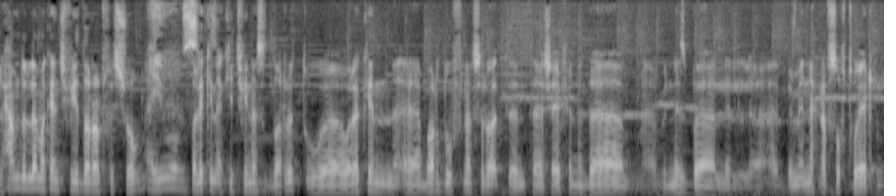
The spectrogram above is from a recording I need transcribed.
الحمد لله ما كانش فيه ضرر في الشغل بالظبط. ولكن أكيد في ناس اتضرت و- ولكن آه، برضو في نفس الوقت أنت شايف إن ده بالنسبة لل بما إن إحنا في software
